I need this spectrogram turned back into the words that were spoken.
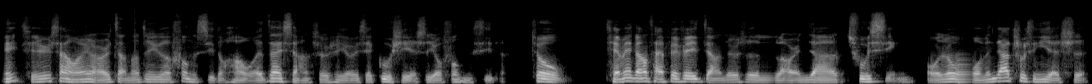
哎，其实像王老师讲到这个缝隙的话，我在想，是不是有一些故事也是有缝隙的？就前面刚才菲菲讲，就是老人家出行，我说我们家出行也是，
